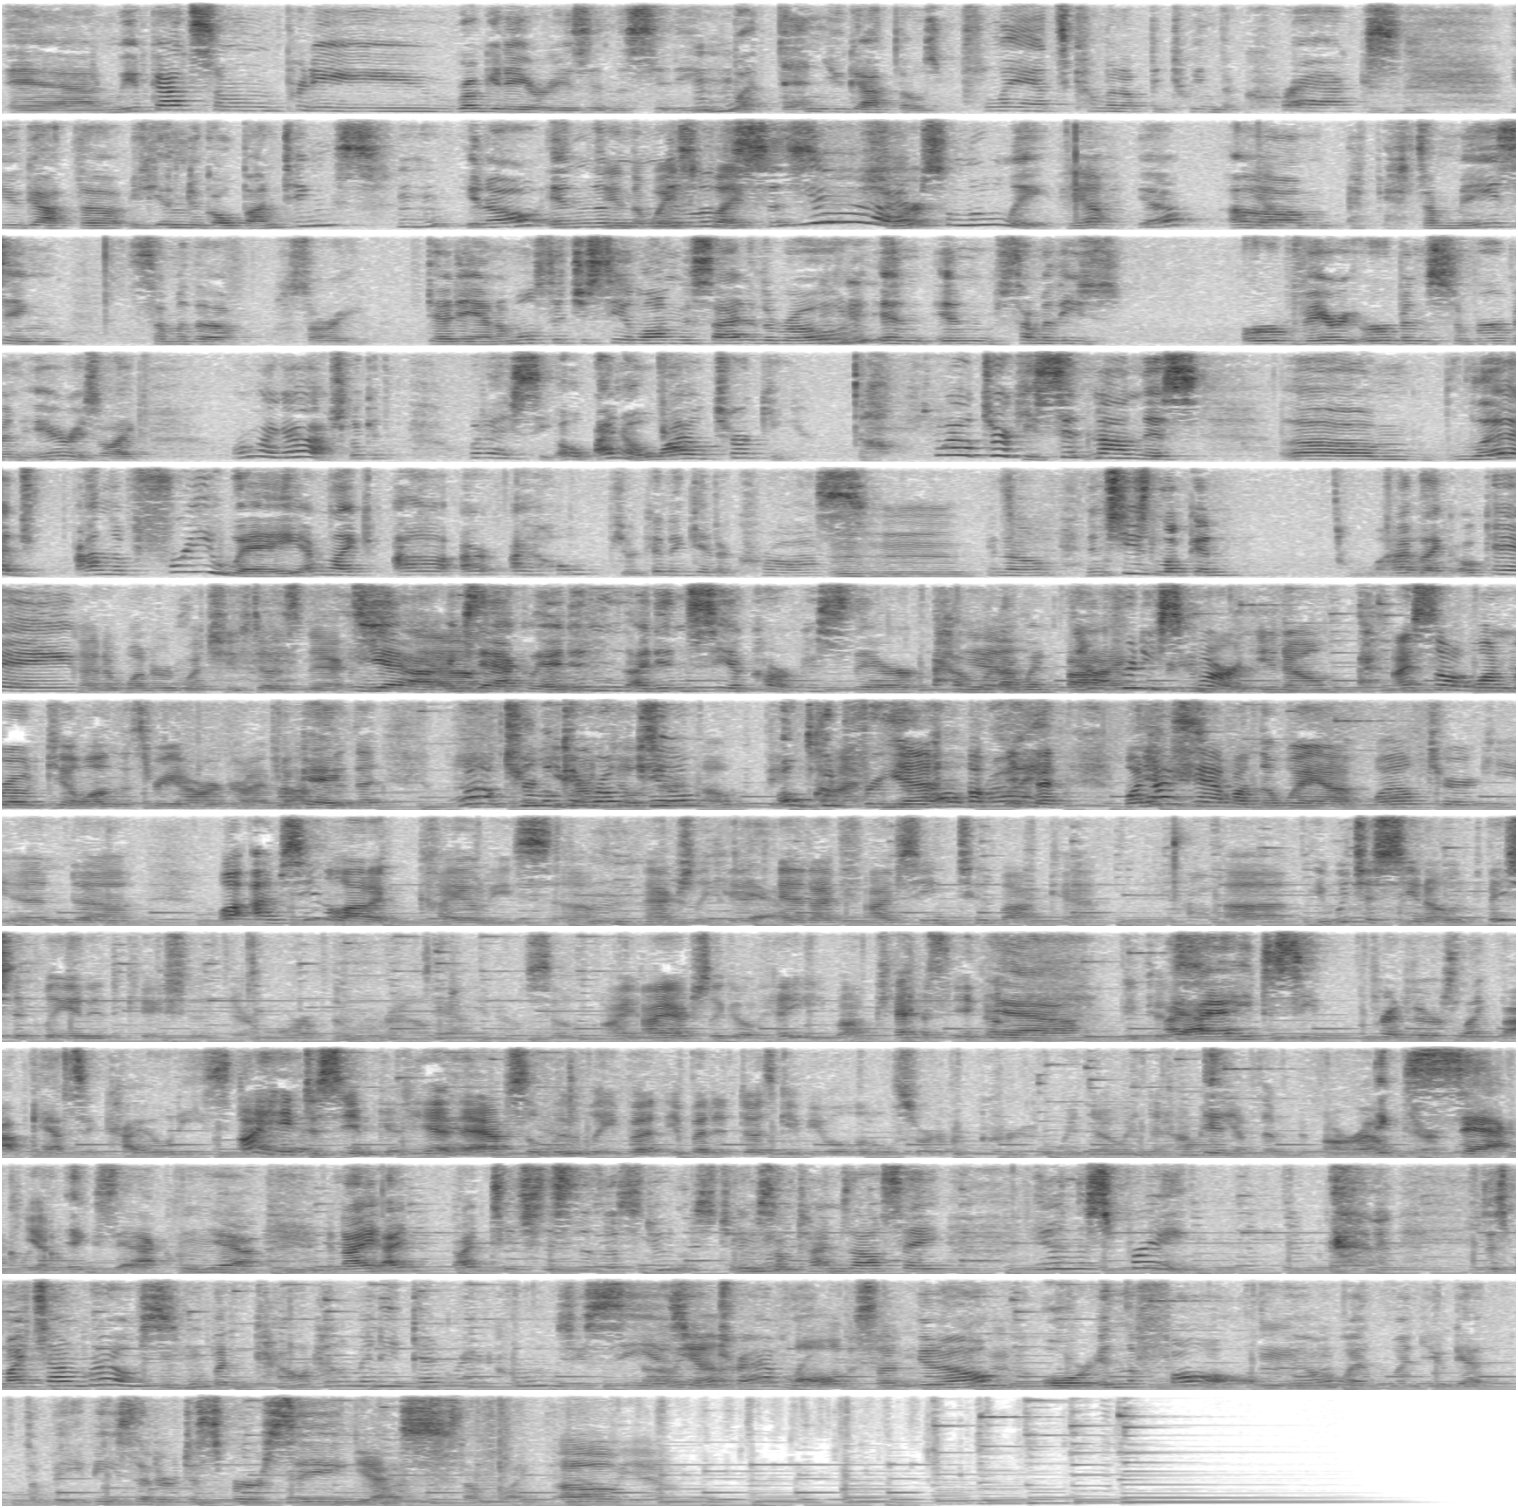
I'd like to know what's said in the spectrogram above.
And we've got some pretty rugged areas in the city, Mhm. but then you got those plants coming up between the cracks. Mhm. You got the indigo buntings, Mhm. you know, in the In the waste places? Yeah, Sure. absolutely. Yeah. Yeah, um, it's amazing some of the, sorry, dead animals that you see along the side of the road Mhm. in, in some of these ur- very urban suburban areas. Like, oh my gosh, look at, what did I see? Oh, I know, wild turkey. Oh. Wild turkey sitting on this um, ledge on the freeway. I'm like, uh, I, I hope you're gonna get across, Mhm. you know? And she's looking. Wow. I'm like, okay. kind of wondering what she does next. Yeah, exactly. I didn't. I didn't see a carcass there when I went by. They're pretty smart, you know. I saw one roadkill on the three-hour drive up. Okay. But then, wild turkey look at roadkill? Are, oh, Oh, good time. for you. Yeah. All right. what Yes. I have on the way up, wild turkey and uh, well, I'm seeing a lot of coyotes um, Mhm. actually hit, Yeah. and I've I've seen two bobcat, uh, which is you know basically an indication that there are more of them around. Yeah. You know, so I, I actually go, hey, bobcats, you know. Yeah. Because I, I hate to see predators like bobcats and coyotes. I hate to see them get hit, Yeah. absolutely, but but it does give you a little sort of a crude window into how many It- of them are out there. Exactly, exactly, Mhm. yeah. And I, I, I teach this to the students too. Mhm. Sometimes I'll say, you know, in the spring, this might sound gross, Mhm. but count how many dead raccoons see there. as oh you're traveling. all of a sudden, you know, Mhm. or in the fall, you know, Mhm. when, when you get the babies that are dispersing, Yes. stuff like that. Oh yeah.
